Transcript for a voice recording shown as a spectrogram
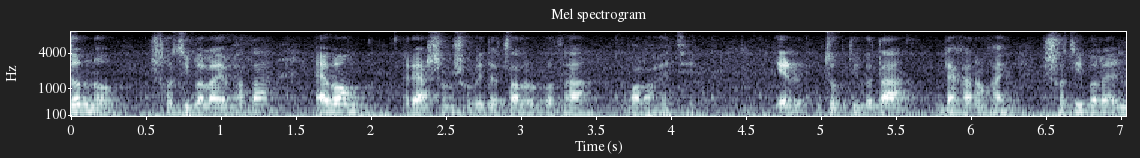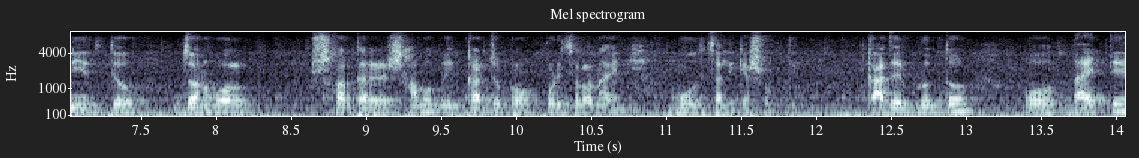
জন্য সচিবালয় ভাতা এবং রেশন সুবিধা চালুর কথা বলা হয়েছে। এর যৌক্তিকতা দেখানো হয় সচিবালয়ে নিয়োজিত জনবল সরকারের সামগ্রিক কার্যক্রম পরিচালনায় মূল চালিকা শক্তি। কাজের গুরুত্ব ও দায়িত্বে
